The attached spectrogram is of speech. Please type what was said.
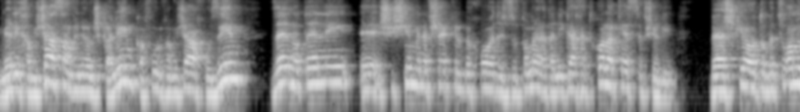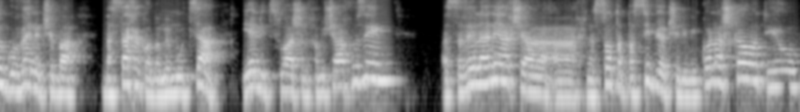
אם יהיה לי 15 מיליון שקלים כפול חמישה אחוזים, זה נותן לי 60 אלף שקל בחודש. זאת אומרת, אני אקח את כל הכסף שלי ואשקיע אותו בצורה מגוונת, שבה בסך הכל, בממוצע, יהיה לי תשואה של חמישה אחוזים, אז סביר להניח שההכנסות הפסיביות שלי מכל ההשקעות יהיו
